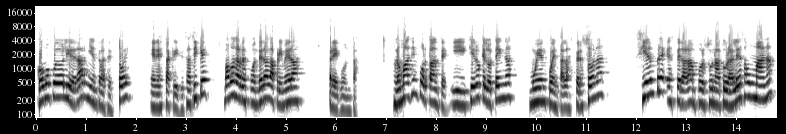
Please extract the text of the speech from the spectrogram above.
¿Cómo puedo liderar mientras estoy en esta crisis? Así que vamos a responder a la primera pregunta. Lo más importante, y quiero que lo tengas muy en cuenta, las personas siempre esperarán por su naturaleza humana,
